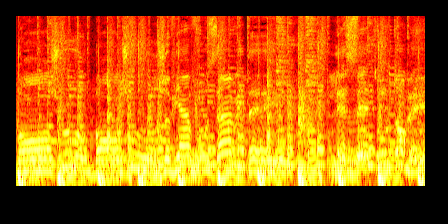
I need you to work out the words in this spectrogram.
Bonjour, bonjour, je viens vous inviter. Laissez tout tomber,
